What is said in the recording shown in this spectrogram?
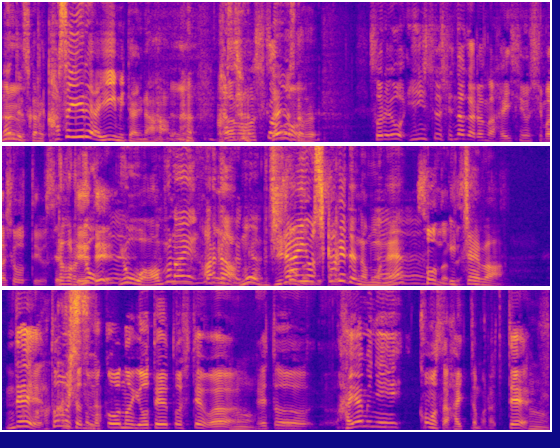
何ですかね稼げりゃいいみたいな。あのしか大丈夫ですか？そもれそれを飲酒しながらの配信をしましょうっていう設だから要定で、要は危ないあれだもう地雷を仕掛けてんだもうね。言そうなんですっちゃえばで、当初の向こうの予定としては、うん。えっと、早めに河本さん入ってもらって、うん。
